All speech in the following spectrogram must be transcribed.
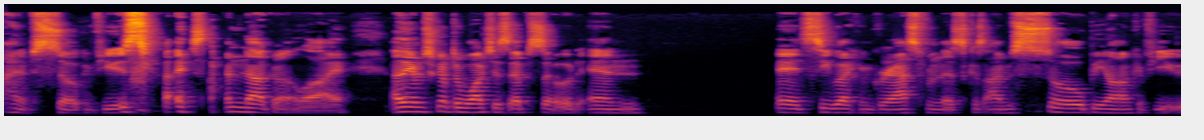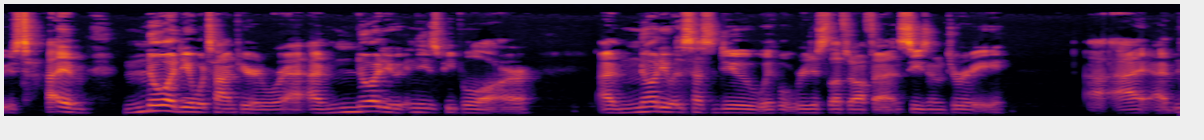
I am so confused, guys. I'm not gonna lie. I think I'm just gonna have to watch this episode and and see what I can grasp from this because I'm so beyond confused. I have no idea what time period we're at. I have no idea who any of these people are. I have no idea what this has to do with what we just left off at in season three. I, I, I'm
